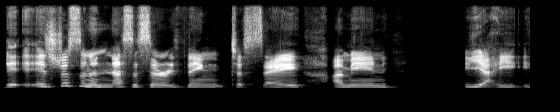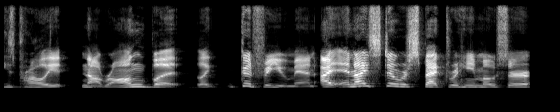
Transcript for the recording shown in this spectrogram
it, it's just an unnecessary thing to say. I mean, yeah, he he's probably not wrong, but like good for you, man. I and I still respect Raheem Mostert.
